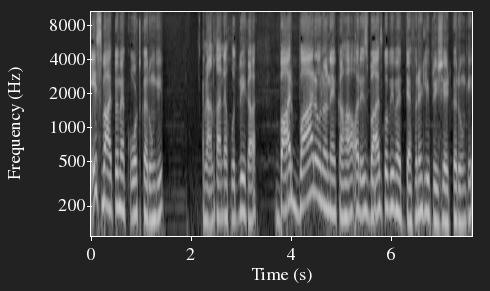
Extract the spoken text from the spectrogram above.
इस बात पे मैं कोट करूँगी। इमरान खान ने खुद भी कहा बार बार उन्होंने कहा और इस बात को भी मैं डेफिनेटली अप्रिशिएट करूँगी।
